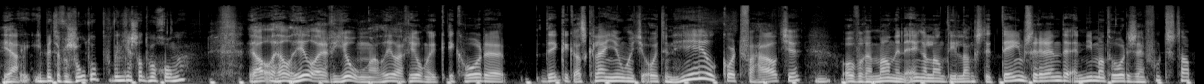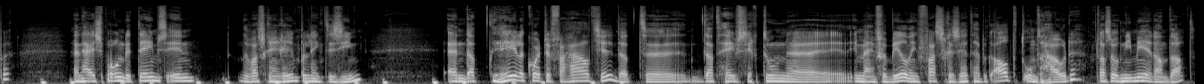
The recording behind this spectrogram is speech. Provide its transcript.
Ja. Je bent er verzot op. Wanneer is dat begonnen? Ja, al heel, heel erg jong. Al heel erg jong. Ik, ik hoorde, denk ik, als klein jongetje ooit een heel kort verhaaltje... Hm. over een man in Engeland die langs de Theems rende... en niemand hoorde zijn voetstappen. En hij sprong de Theems in. Er was geen rimpeling te zien. En dat hele korte verhaaltje, dat, uh, dat heeft zich toen uh, in mijn verbeelding vastgezet. Heb ik altijd onthouden. Het was ook niet meer dan dat.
